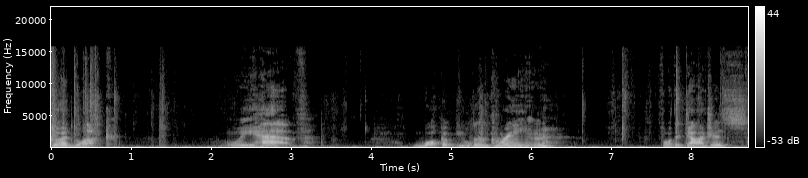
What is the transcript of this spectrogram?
Good luck. We have Walker Buehler Green for the Dodgers.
